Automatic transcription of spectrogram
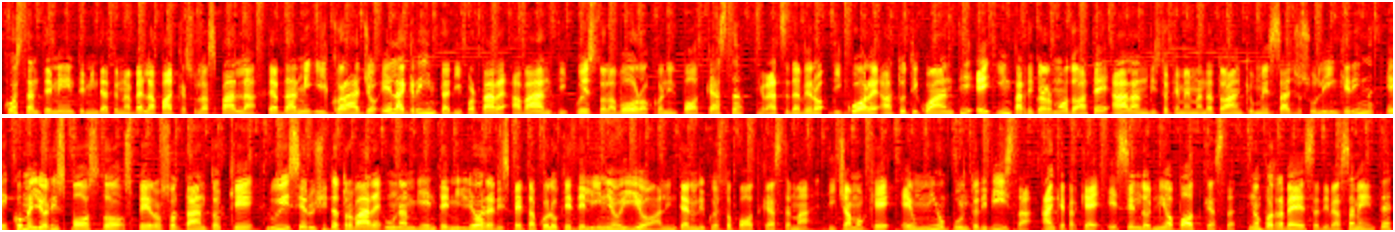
costantemente mi date una bella pacca sulla spalla per darmi il coraggio e la grinta di portare avanti questo lavoro con il podcast. Grazie davvero di cuore a tutti quanti e in particolar modo a te Alan, visto che mi hai mandato anche un messaggio su LinkedIn e come gli ho risposto spero soltanto che lui sia riuscito a trovare un ambiente migliore rispetto a quello che delineo io all'interno di questo podcast, ma diciamo che è un mio punto di vista, anche perché essendo il mio podcast podcast non potrebbe essere diversamente,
